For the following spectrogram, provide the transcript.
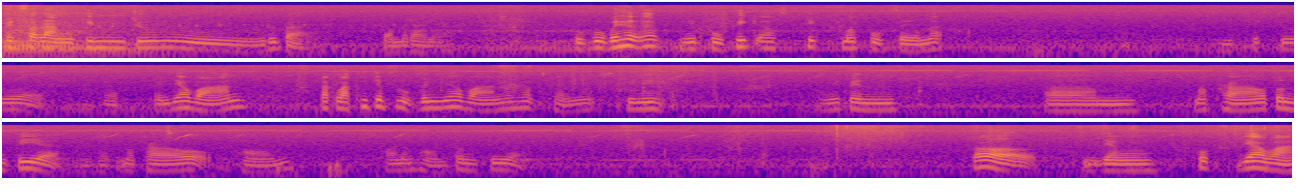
เป็นฝรั่งกิมจูหรือเปล่าจำไม่ได้แล้วปลูกปลูกไปเถอะครับ มีปลูกพริกเอาพริกมาปลูกเสริมล้วมีพริกด้วยครับเป็นหญ้าหวาน หลักๆคือจะปลูกเป็นหญ้าหวานนะครับแถวนี้ที่นี่อันนี้เป็นมะพร้าวต้นเตี้ยนะครับมะพร้าวหอมมะพร้าวน้ำหอมต้นเตี้ย ก็ย่าง พวกหญ้าหวาน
